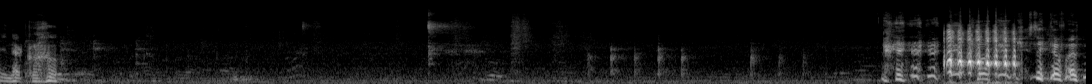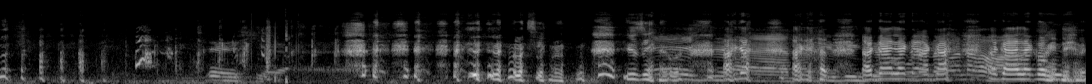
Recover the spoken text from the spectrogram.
nako. Kasi naman na. Eh. Kasi naman na siya. Kasi naman. Siya. Akala, Nag-video akala, ko hindi na.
